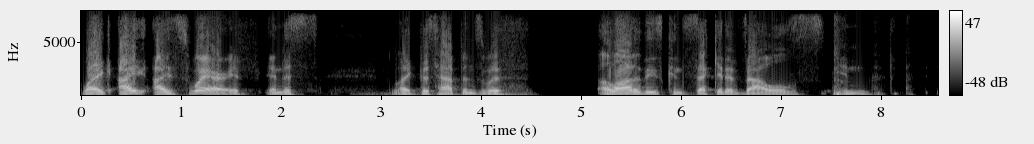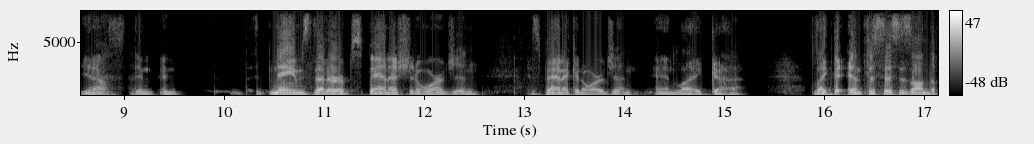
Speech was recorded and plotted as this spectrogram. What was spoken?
Like I I swear, if and this like this happens with a lot of these consecutive vowels in you know in in names that are Spanish in origin, Hispanic in origin, and like uh like the emphasis is on the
